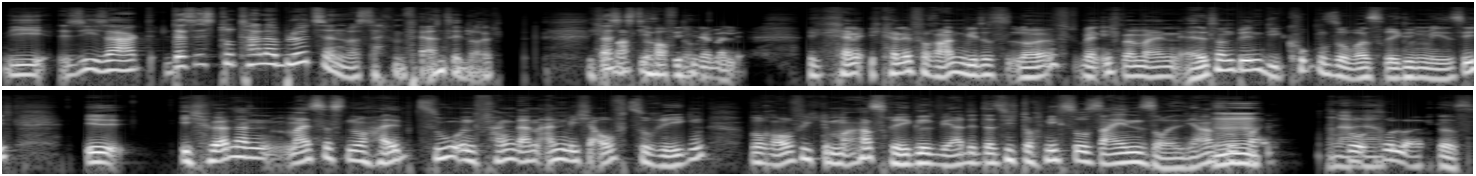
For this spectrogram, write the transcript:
wie sie sagt, das ist totaler Blödsinn, was da im Fernsehen läuft. Ich das ist die das Hoffnung. Mehr, ich, kann, ich kann dir verraten, wie das läuft. Wenn ich bei meinen Eltern bin, die gucken sowas regelmäßig. Ich höre dann meistens nur halb zu und fange dann an, mich aufzuregen, worauf ich gemaßregelt werde, dass ich doch nicht so sein soll. Ja, so, Mm. weit, so, ja. so läuft das.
